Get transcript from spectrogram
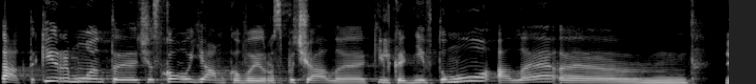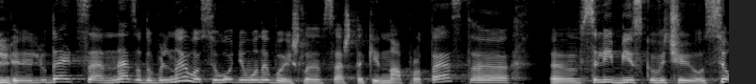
Так, такий ремонт е, частково ямковий розпочали кілька днів тому, але е, е, людей це не задовольнило. Сьогодні вони вийшли все ж таки на протест. Е, в селі Бісковичі о 7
